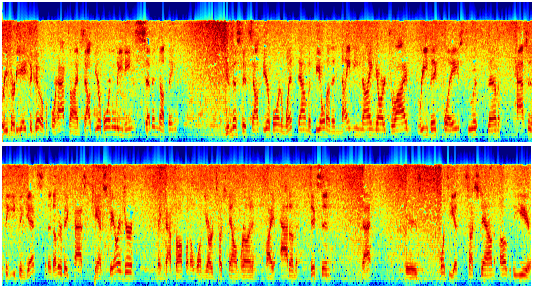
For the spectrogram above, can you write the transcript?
3.38 to go before halftime. South Dearborn leading 7-0. You missed it. South Dearborn went down the field on a 99 yard drive. Three big plays, two of them passes that Ethan Getz, and another big pass to Chance Behringer. And then capped off on a one yard touchdown run by Adam Dixon. That is 20th touchdown of the year.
